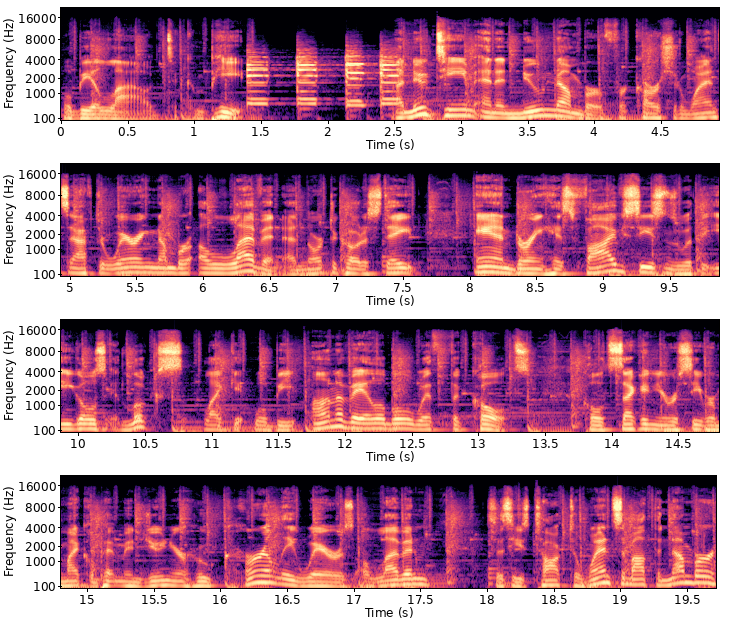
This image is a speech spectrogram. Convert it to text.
will be allowed to compete. A new team and a new number for Carson Wentz after wearing number 11 at North Dakota State. And during his five seasons with the Eagles, it looks like it will be unavailable with the Colts. Colts second year receiver Michael Pittman Jr., who currently wears 11, says he's talked to Wentz about the number,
